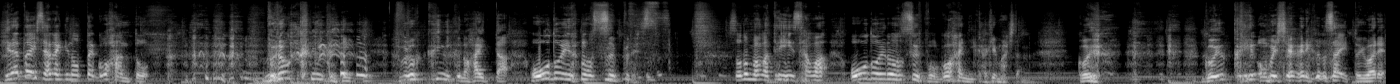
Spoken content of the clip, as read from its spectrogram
平たい皿に乗ったご飯とブロック肉にブロック肉の入った黄土色のスープです。そのまま店員さんは黄土色のスープをご飯にかけました。ごゆごゆっくりお召し上がりくださいと言われ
